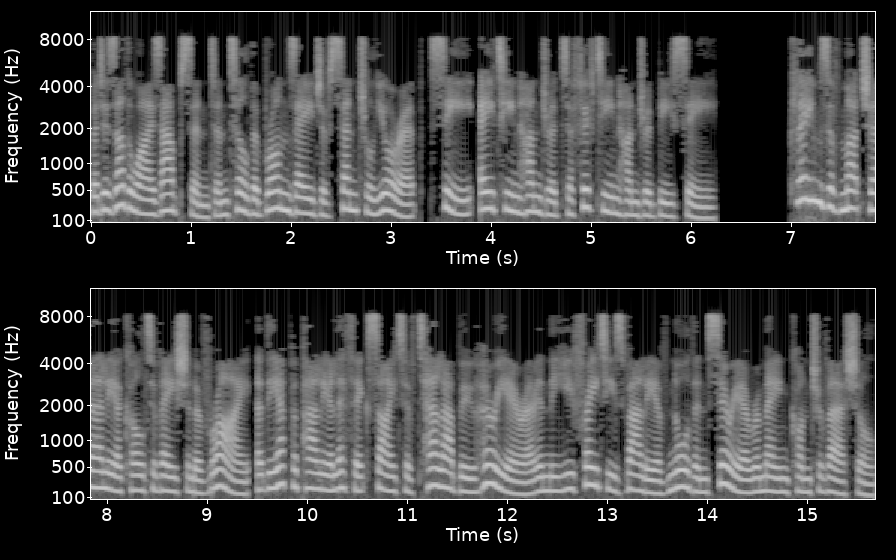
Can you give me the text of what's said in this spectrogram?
but is otherwise absent until the Bronze Age of Central Europe, c. 1800 to 1500 BC. Claims of much earlier cultivation of rye, at the Epipaleolithic site of Tel Abu Hureyra in the Euphrates Valley of northern Syria remain controversial.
